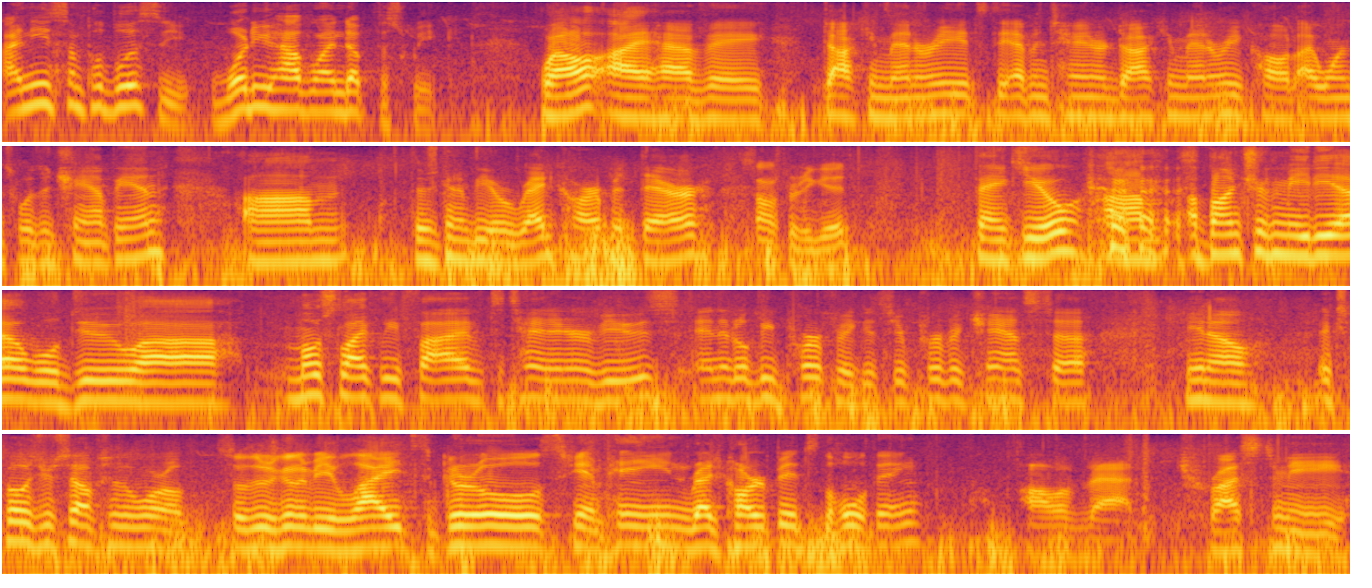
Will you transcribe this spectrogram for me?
I need some publicity. What do you have lined up this week? Well, I have a documentary. It's the Evan Tanner documentary called I Once Was a Champion. Um, there's going to be a red carpet there. Sounds pretty good. Thank you. Um, a bunch of media. We'll do uh, most likely five to ten interviews, and it'll be perfect. It's your perfect chance to, you know, expose yourself to the world. So there's gonna be lights, girls, champagne, red carpets, the whole thing? All of that. Trust me.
